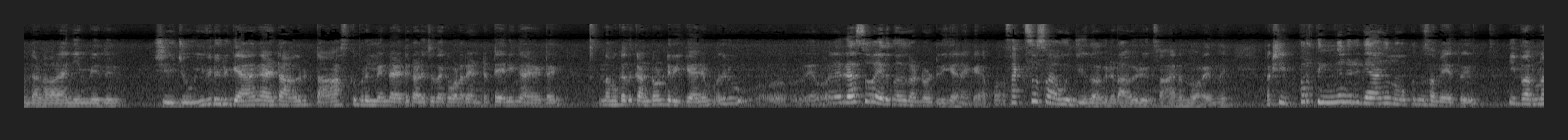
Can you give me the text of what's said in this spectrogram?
എന്താണ് പറയുക അനിയമിതുൻ ഷിജു ഇവരൊരു ഗ്യാങ് ആയിട്ട് ആ ഒരു ടാസ്ക് ബ്രില്യന്റ് ആയിട്ട് കളിച്ചതൊക്കെ വളരെ എന്റർടൈനിങ് ആയിട്ട് നമുക്കത് കണ്ടുകൊണ്ടിരിക്കാനും ഒരു രസമായിരുന്നു അത് കണ്ടുകൊണ്ടിരിക്കാനൊക്കെ അപ്പോൾ സക്സസ് ആവുകയും ചെയ്തു അവരുടെ ആ ഒരു സാധനം എന്ന് പറയുന്നത്. പക്ഷേ ഇപ്പുറത്ത് ഇങ്ങനെ ഒരു ഗ്യാങ് നോക്കുന്ന സമയത്ത് ഈ പറഞ്ഞ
